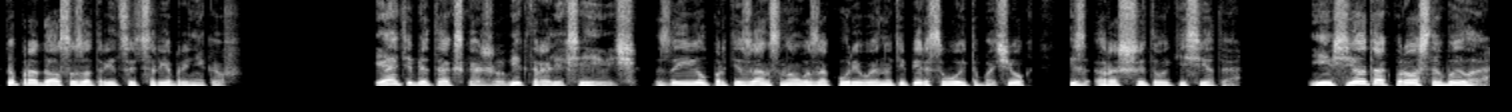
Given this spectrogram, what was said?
кто продался за тридцать сребреников. «Я тебе так скажу, Виктор Алексеевич», — заявил партизан, снова закуривая, но теперь свой табачок из расшитого кисета. «Не все так просто было.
